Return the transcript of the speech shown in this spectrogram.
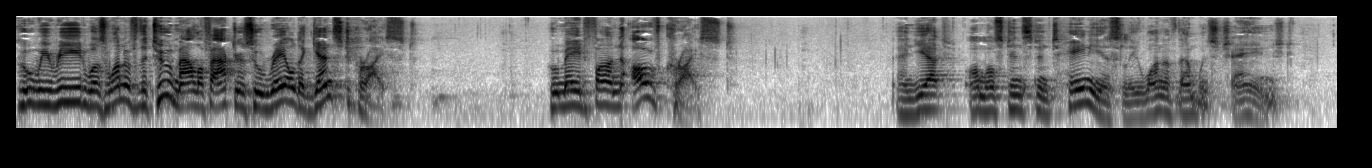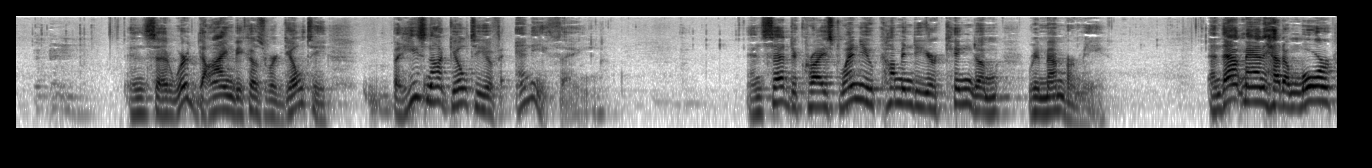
who we read was one of the two malefactors who railed against Christ, who made fun of Christ. And yet, almost instantaneously, one of them was changed and said, We're dying because we're guilty, but he's not guilty of anything. And said to Christ, When you come into your kingdom, remember me. And that man had a more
